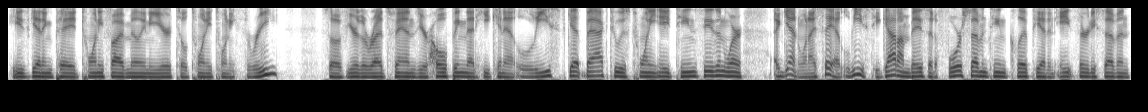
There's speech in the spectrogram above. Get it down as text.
He's getting paid 25 million a year till 2023. So if you're the Reds fans, you're hoping that he can at least get back to his 2018 season where again, when I say at least, he got on base at a 417 clip, he had an 837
